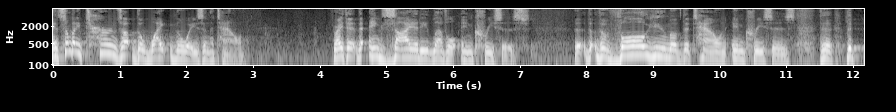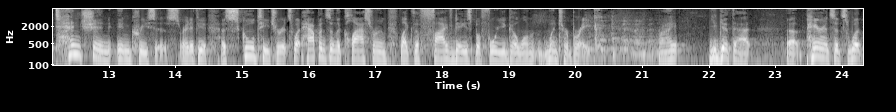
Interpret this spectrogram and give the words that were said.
and somebody turns up the white noise in the town right? The, the anxiety level increases. The, the, volume of the town increases. The, the tension increases, right? If you, a school teacher, it's what happens in the classroom like the five days before you go on winter break, right? You get that. Uh, parents, it's what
